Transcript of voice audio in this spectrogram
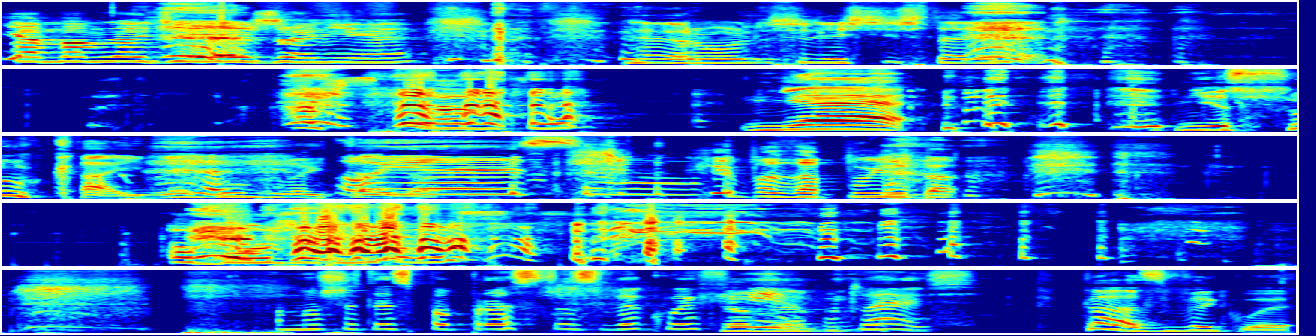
Ja mam nadzieję, że nie. Rule 34. Aż sprawdzę. Nie! Nie szukaj, nie googluj O tego. Jezu! Chyba za późno. O Boże, jest. A może to jest po prostu zwykły Dobra, film? poczekaj. Weź. Tak, zwykły.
